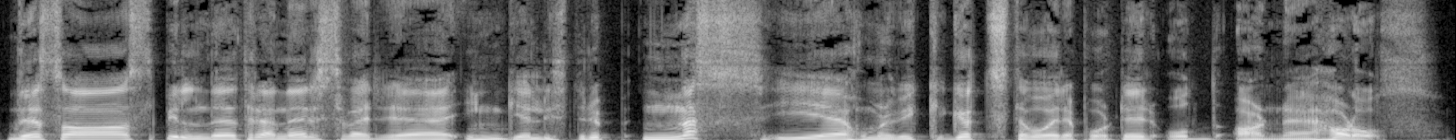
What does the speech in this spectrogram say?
Det sa spillende trener Sverre Inge Lystrup Næss i Humlevik Guts til vår reporter Odd Arne Harlås.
